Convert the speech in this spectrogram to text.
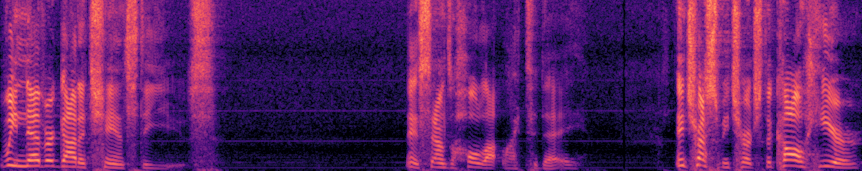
we never got a chance to use. And it sounds a whole lot like today. And trust me, church, the call here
